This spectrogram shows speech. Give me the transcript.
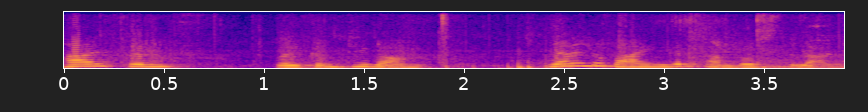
ഹായ് ഫ്രണ്ട്സ് വെൽക്കം ടു വാമി ഞാനിന്ന് ഭയങ്കര സന്തോഷത്തിലാണ്.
